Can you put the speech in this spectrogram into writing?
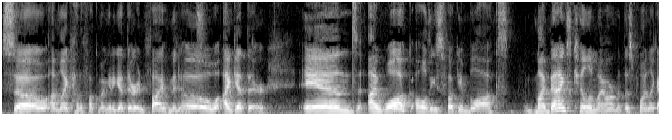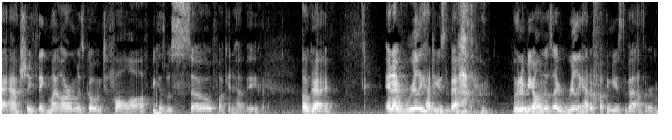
So I'm like, how the fuck am I gonna get there in five minutes? So I get there and I walk all these fucking blocks. My bag's killing my arm at this point. Like, I actually think my arm was going to fall off because it was so fucking heavy. Okay. And I really had to use the bathroom. I'm gonna be honest, I really had to fucking use the bathroom.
